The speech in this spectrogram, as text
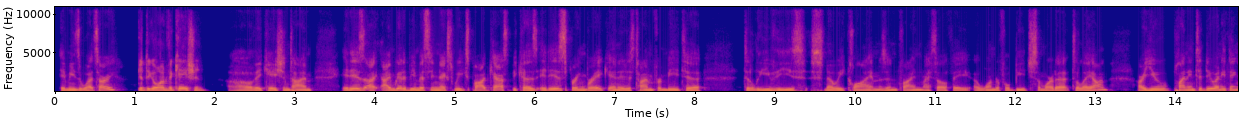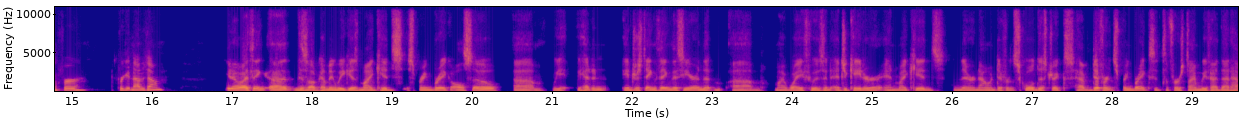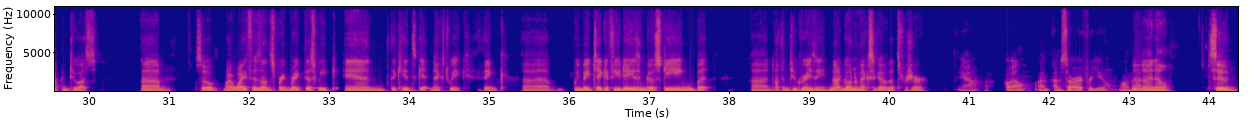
It means what? Sorry. Get to go on vacation. Oh, vacation time. It is. I, am going to be missing next week's podcast because it is spring break and it is time for me to to leave these snowy climes and find myself a, a wonderful beach somewhere to, to lay on. Are you planning to do anything for for getting out of town? You know, I think uh, this upcoming week is my kids' spring break. Also, um, we we had an interesting thing this year in that um, my wife, who is an educator, and my kids, and they're now in different school districts, have different spring breaks. It's the first time we've had that happen to us. Um, so my wife is on spring break this week, and the kids get next week. I think uh, we may take a few days and go skiing, but uh, nothing too crazy. Not going to Mexico, that's for sure. Yeah. Well, I'm I'm sorry for you on that. I know. Soon.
